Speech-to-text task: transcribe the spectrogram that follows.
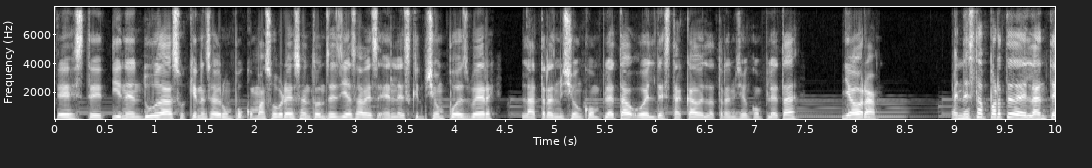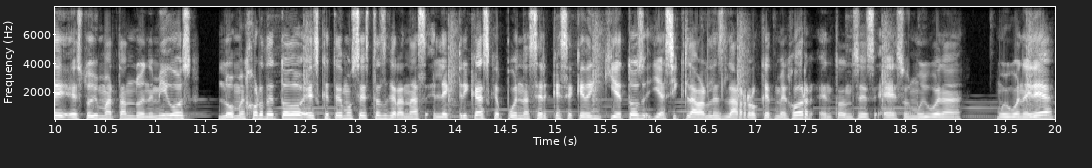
este, tienen dudas o quieren saber un poco más sobre eso. Entonces ya sabes, en la descripción puedes ver la transmisión completa o el destacado de la transmisión completa. Y ahora, en esta parte de adelante estoy matando enemigos, lo mejor de todo es que tenemos estas granadas eléctricas que pueden hacer que se queden quietos y así clavarles la rocket mejor, entonces eso es muy buena, muy buena idea.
